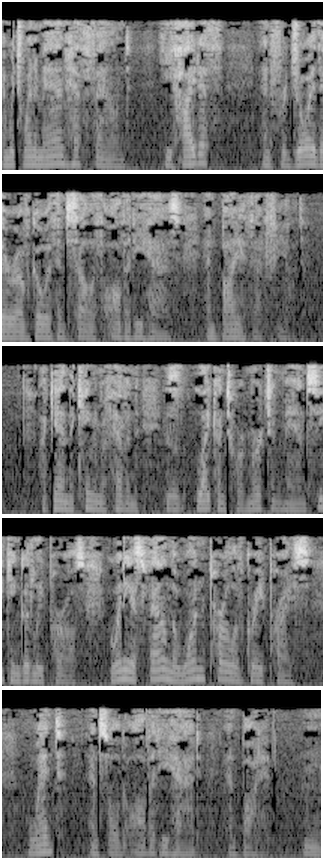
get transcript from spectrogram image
and which when a man hath found, he hideth and for joy thereof goeth and selleth all that he has, and buyeth that field. Again, the kingdom of heaven is like unto a merchant man seeking goodly pearls, who, when he has found the one pearl of great price, went and sold all that he had and bought it. Hmm.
